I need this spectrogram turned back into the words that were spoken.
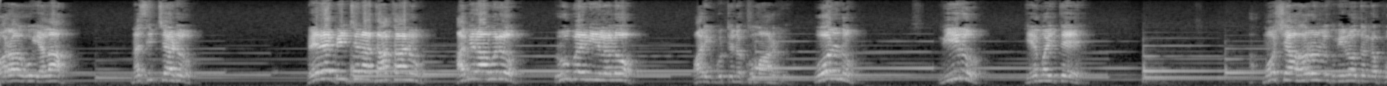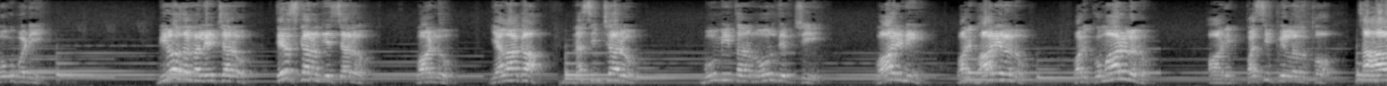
కొరాహు ఎలా నశించాడు? ప్రేరేపించిన దాతాను అభిరాములు రూబైనీలలో వారికి పుట్టిన కుమారుడు. ఓరును వీరు ఏమైతే మోస అహరోనులకు విరోధంగా పోగుబడి విరోధంగా లేచారో తిరస్కారం చేశారో వాళ్ళు ఎలాగా నశించారు భూమి తన నోరు తెరిచి వారిని వారి భార్యలను వారి కుమారులను వారి పసి పిల్లలతో సహా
